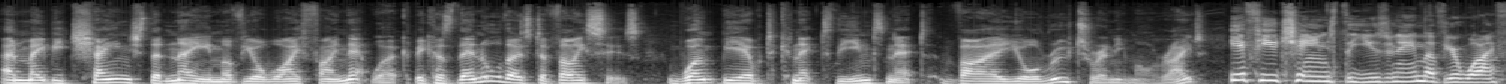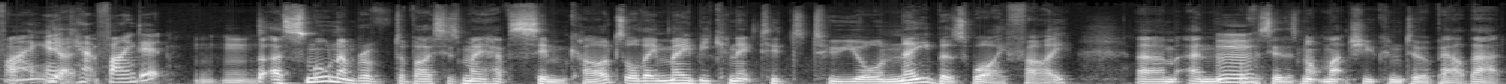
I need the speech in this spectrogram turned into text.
and maybe change the name of your Wi Fi network because then all those devices won't be able to connect to the internet via your router anymore, right? if you change the username of your Wi Fi and Yeah. you can't find it, A small number of devices may have SIM cards, or they may be connected to your neighbour's Wi-Fi, um, and obviously there's not much you can do about that.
